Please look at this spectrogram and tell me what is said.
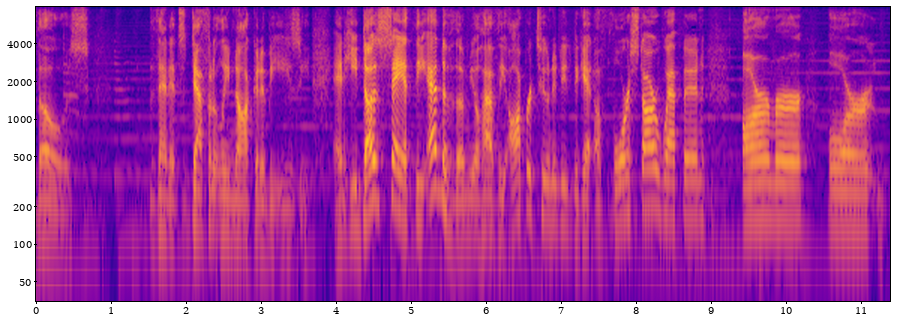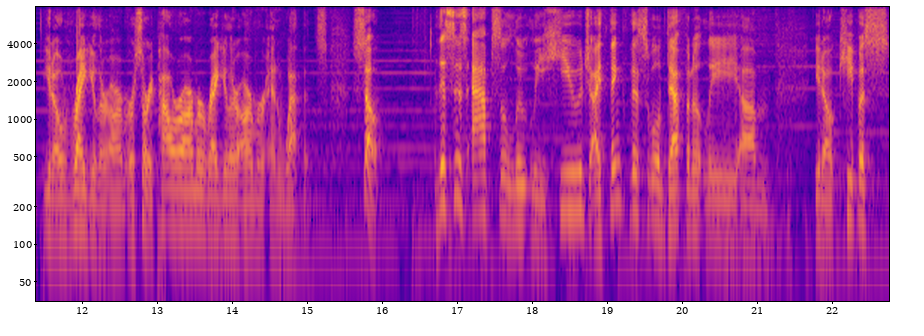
those, then it's definitely not going to be easy. And he does say at the end of them, you'll have the opportunity to get a four star weapon, armor, or, you know, regular armor, or sorry, power armor, regular armor, and weapons. So, this is absolutely huge. I think this will definitely, um, you know, keep us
